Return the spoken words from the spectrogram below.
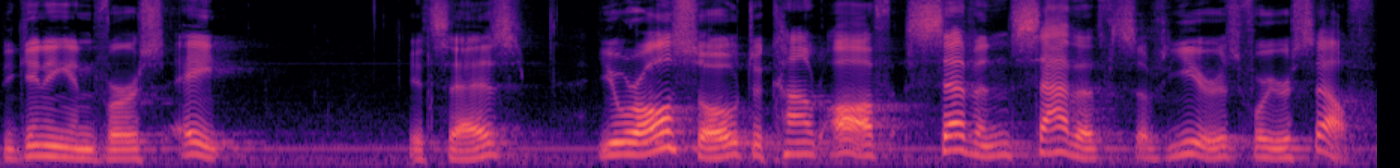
beginning in verse eight. It says, you are also to count off seven Sabbaths of years for yourself,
